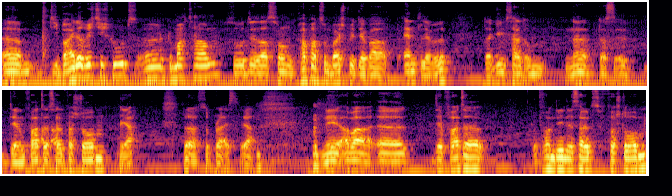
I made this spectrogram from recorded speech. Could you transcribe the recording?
ähm, die beide richtig gut äh, gemacht haben. So dieser Song Papa zum Beispiel, der war Endlevel. Da ging es halt um, ne, dass äh, deren Vater ist halt verstorben. Ja, ja Surprise, ja. Nee, aber äh, der Vater von denen ist halt verstorben.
